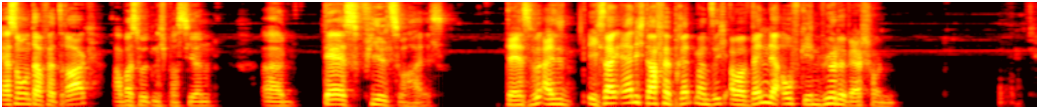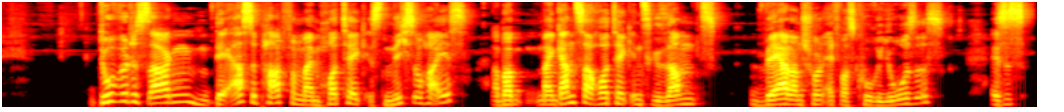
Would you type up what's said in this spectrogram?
Er ist noch unter Vertrag, aber es wird nicht passieren. Äh, der ist viel zu heiß. Der ist, also ich sage ehrlich, da verbrennt man sich, aber wenn der aufgehen würde, wäre schon. Du würdest sagen, der erste Part von meinem Hot Take ist nicht so heiß, aber mein ganzer Hot Take insgesamt wäre dann schon etwas Kurioses. Es ist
